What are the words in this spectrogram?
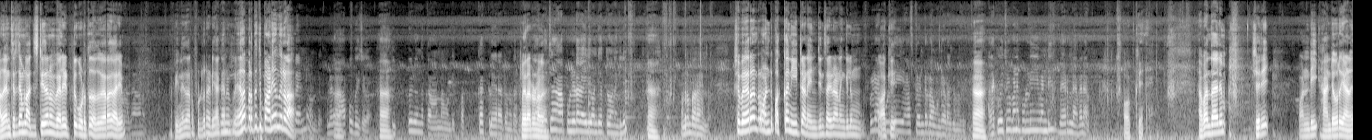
അതനുസരിച്ച് നമ്മൾ അഡ്ജസ്റ്റ് ചെയ്താണ് വില ഇട്ട് കൊടുത്തത്. അത് വേറെ കാര്യം. പിന്നെ സാർ ഫുള്ള് റെഡിയാക്കാൻ വേറെ പ്രത്യേകിച്ച് പണിയൊന്നുമില്ലടാ. ഉണ്ട്. പുള്ളിയുടെ വാപ്പ് ഉപയോഗിച്ചതാ. ആ. ഇപ്പോഴും ഒന്ന് കാണുന്ന വണ്ടി. പക്ക ക്ലിയർ ആയിട്ടുണ്ട്. ക്ലിയർ ആയിട്ടുണ്ട് ആ പുള്ളിയുടെ കയ്യിൽ വണ്ടി എത്തുവാണെങ്കിൽ ഒന്നും പറയാനില്ല. പക്ഷെ വേറെ വണ്ടി പക്ക നീറ്റാണ് എഞ്ചിൻ സൈഡ് ആണെങ്കിലും ബാക്കി. അതൊക്കെ വെച്ച് നോക്കുകയാണെങ്കിൽ പുള്ളി ഈ വണ്ടി വേറെ ലെവലാക്കും ഓക്കെ. അപ്പോൾ എന്തായാലും ശരി. വണ്ടി ഹാൻഡ് ഓവർ ചെയ്യാണ്.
